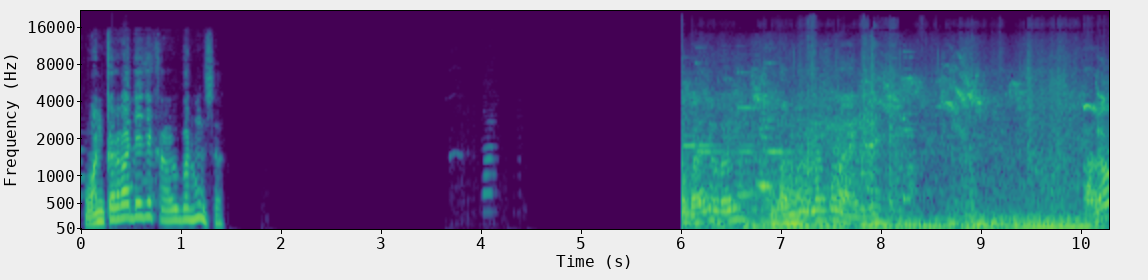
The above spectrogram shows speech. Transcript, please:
ફોન કરવા દેજે કાળુબા શું છે? હલો?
